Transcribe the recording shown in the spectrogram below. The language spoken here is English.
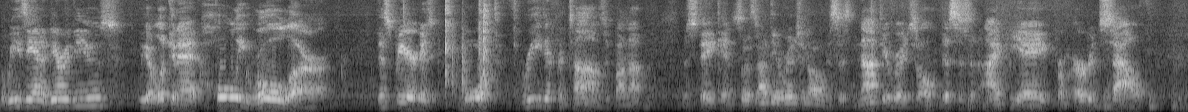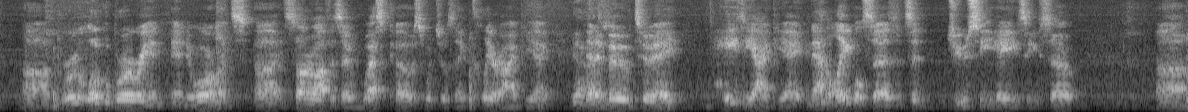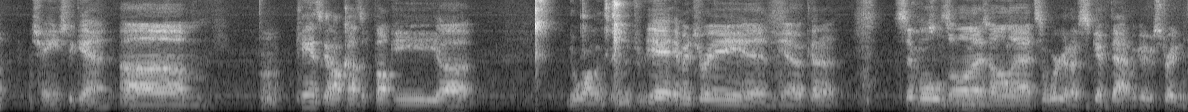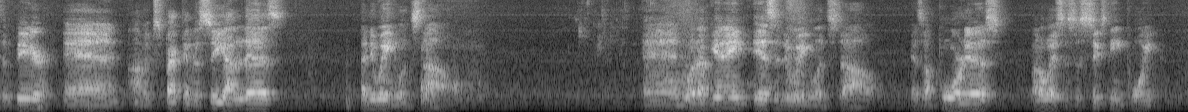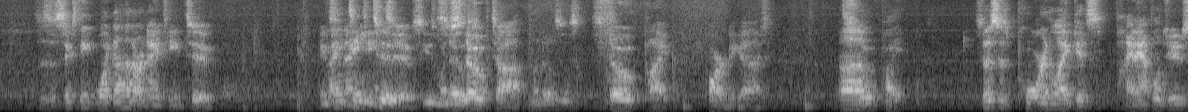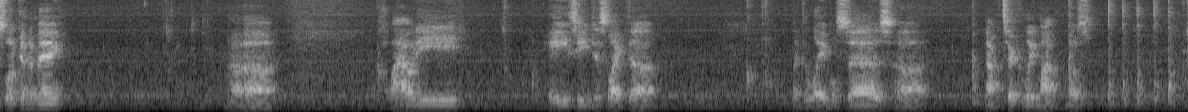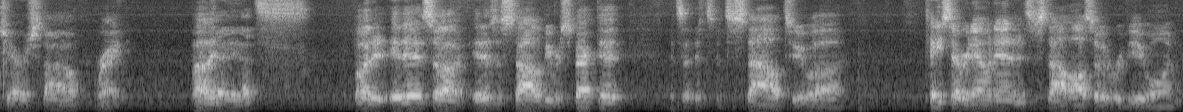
Louisiana beer reviews. We are looking at Holy Roller. This beer has morphed three different times, if I'm not mistaken. So it's not the original. This is not the original. This is an IPA from Urban South, uh, brew, local brewery in, in New Orleans. Uh, it started off as a West Coast, which was a clear IPA. Yeah. Then it moved to a hazy IPA, and now the label says it's a juicy hazy. So, uh, changed again. Um, can's got all kinds of funky. Uh, New Orleans imagery. yeah, imagery and you know, kind of symbols on it and all that. So we're gonna skip that. We're gonna go straight into the beer, and I'm expecting to see out of this a New England style. And what I'm getting is a New England style. As I'm pouring this, by the way, this is a 16 point. This is a 16.9 or a 19.2. I think it's a 19.2. Excuse my nose. Stove top My nose was stovepipe. Pardon me, guys. Um, stovepipe. so this is pouring like it's pineapple juice looking to me. Uh, cloudy, hazy, just like the like the label says. Uh, not particularly my most Cherish style. right, but okay, that's but it, it is uh, it is a style to be respected. It's a it's it's a style to uh, taste every now and then, and it's a style also to review on.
